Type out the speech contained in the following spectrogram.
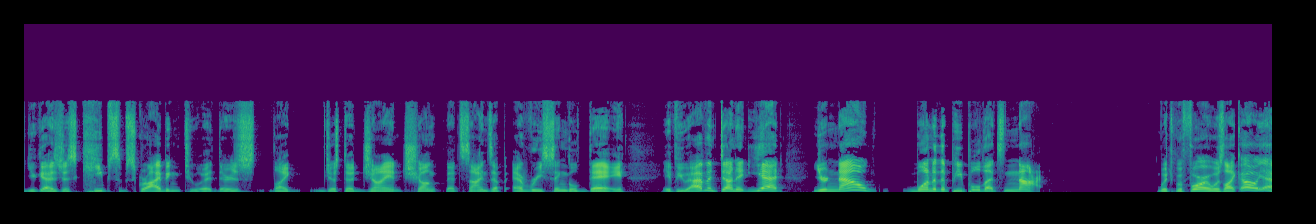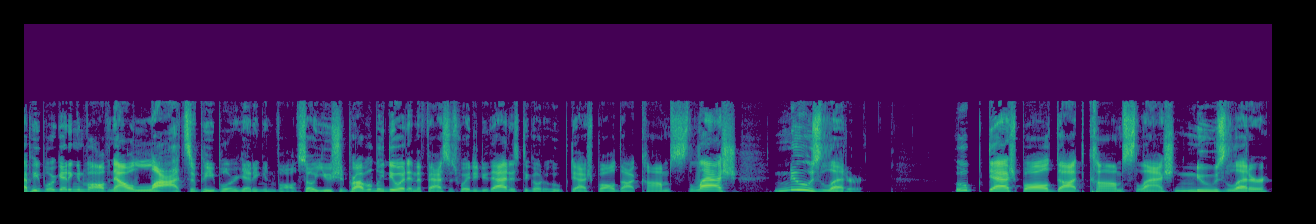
you guys just keep subscribing to it. There's like just a giant chunk that signs up every single day. If you haven't done it yet, you're now one of the people that's not. Which before it was like, oh yeah, people are getting involved. Now lots of people are getting involved. So you should probably do it. And the fastest way to do that is to go to hoop-ball.com slash newsletter. Hoop-ball.com slash newsletter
